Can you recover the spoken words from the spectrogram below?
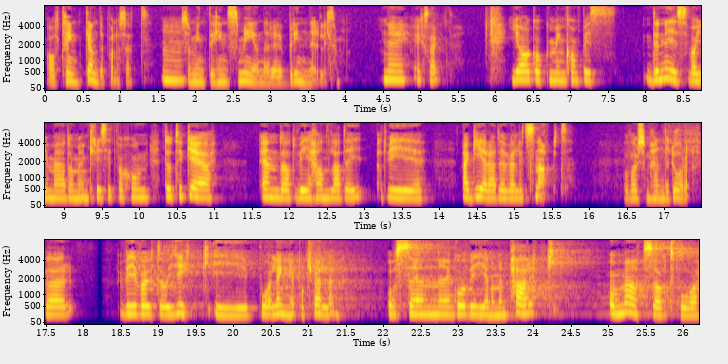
av tänkande på något sätt. Mm. Som inte hinns med när det brinner liksom. Nej, exakt. Jag och min kompis Denise var ju med om en krissituation. Då tycker jag ändå att vi handlade, att vi agerade väldigt snabbt. Vad var det som hände då? då? För vi var ute och gick i Borlänge på kvällen. Och sen eh, går vi genom en park och möts av två,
